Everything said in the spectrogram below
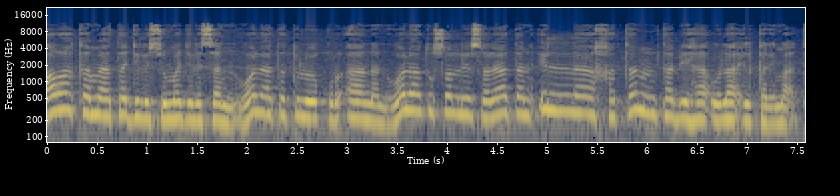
أراك ما تجلس مجلسا ولا تتلو قرآنا ولا تصلي صلاة إلا ختمت بهؤلاء الكلمات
